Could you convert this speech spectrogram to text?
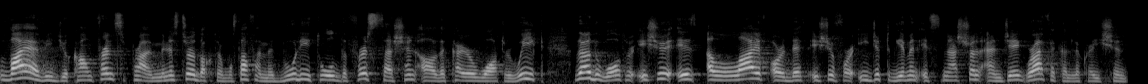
Via video conference, Prime Minister Dr. Mustafa Madbouli told the first session of the Cairo Water Week that the water issue is a life or death issue for Egypt given its natural and geographical location.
